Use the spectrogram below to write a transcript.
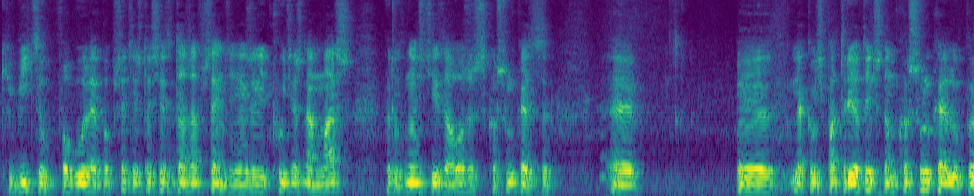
kibiców w ogóle, bo przecież to się zdarza wszędzie. Jeżeli pójdziesz na Marsz Równości i założysz koszulkę z e, jakąś patriotyczną koszulkę lub e,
